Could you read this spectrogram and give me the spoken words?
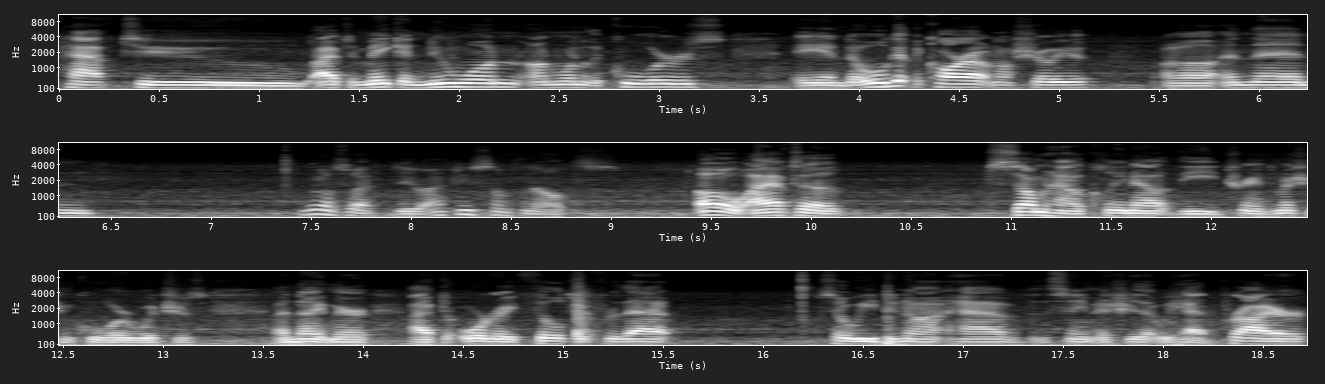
have to. I have to make a new one on one of the coolers, and we'll get the car out and I'll show you. Uh, and then what else do I have to do? I have to do something else. Oh, I have to somehow clean out the transmission cooler, which is a nightmare. I have to order a filter for that so we do not have the same issue that we had prior.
